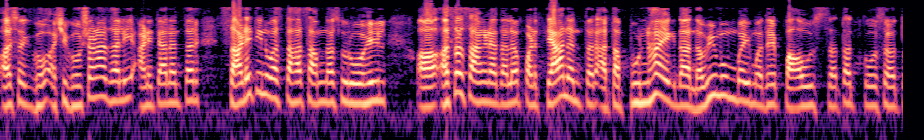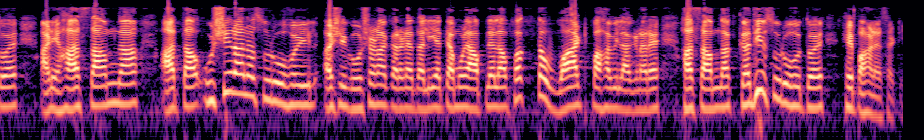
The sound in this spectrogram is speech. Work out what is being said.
अशी घो- अशी घोषणा झाली आणि त्यानंतर साडेतीन वाजता हा सामना सुरू होईल असं सांगण्यात आलं. पण त्यानंतर आता पुन्हा एकदा नवी मुंबईमध्ये पाऊस सतत कोसळतोय आणि हा सामना आता उशिरानं सुरू होईल अशी घोषणा करण्यात आली आहे. त्यामुळे आपल्याला फक्त वाट पाहावी लागणार आहे. हा सामना कधी सुरू होतोय हे पाहण्यासाठी.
